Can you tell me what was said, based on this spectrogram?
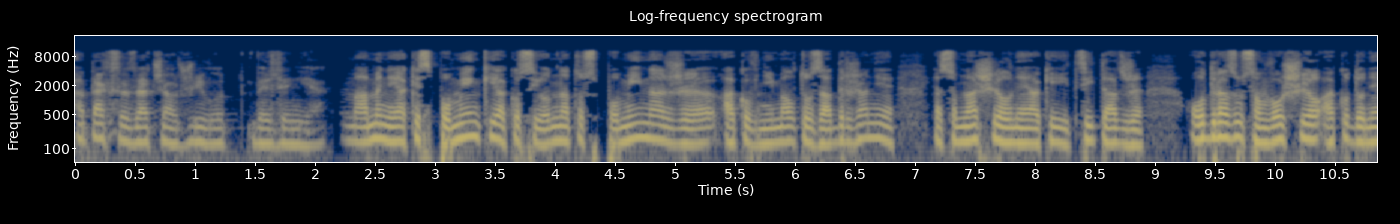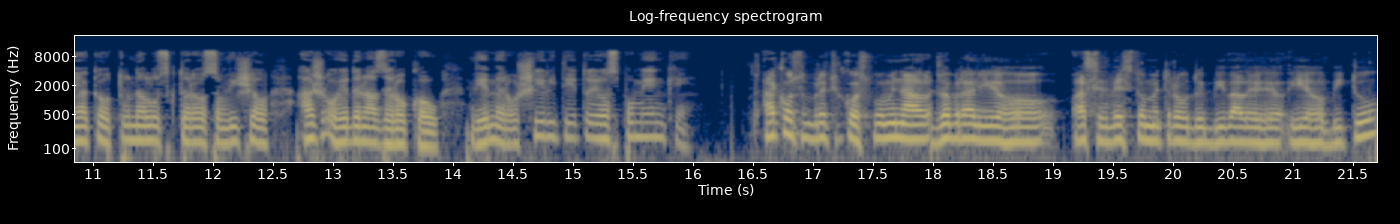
A tak sa začal život väzenia. Máme nejaké spomienky, ako si on na to spomína, že ako vnímal to zadržanie? Ja som našiel nejaký citát, že odrazu som vošiel ako do nejakého tunelu, z ktorého som vyšiel až o 11 rokov. Vieme rozšíriť tieto jeho spomienky? Ako som pred spomínal, zobrali ho asi 200 metrov do bývalého jeho bytu.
